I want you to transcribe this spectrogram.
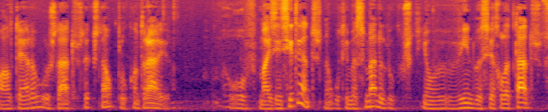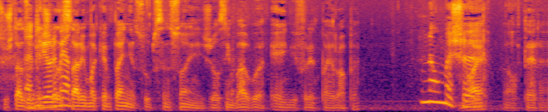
altera os dados da questão, pelo contrário houve mais incidentes na última semana do que os que tinham vindo a ser relatados Se os Estados Unidos lançarem uma campanha sobre sanções ao Zimbábue, é indiferente para a Europa? Não, mas... Não é? Eh, Altera...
